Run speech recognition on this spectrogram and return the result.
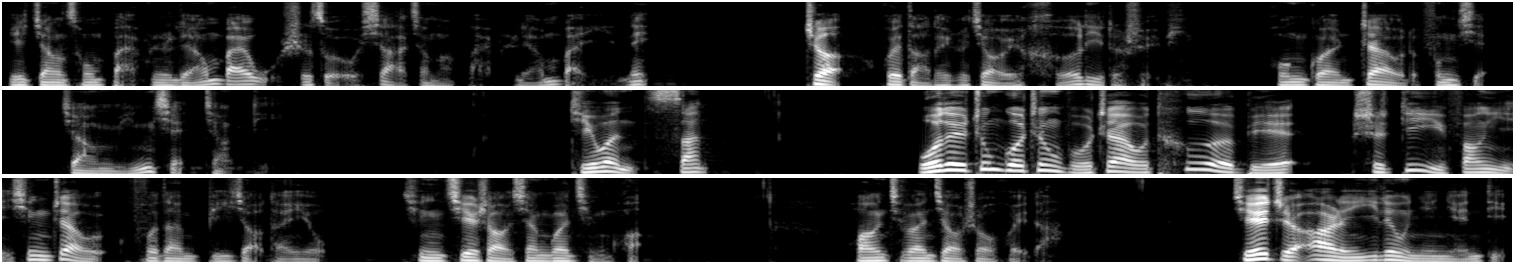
也将从百分之两百五十左右下降到百分之两百以内。这会达到一个较为合理的水平，宏观债务的风险将明显降低。提问三。我对中国政府债务，特别是地方隐性债务负担比较担忧，请介绍相关情况。黄奇帆教授回答：截止二零一六年年底，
